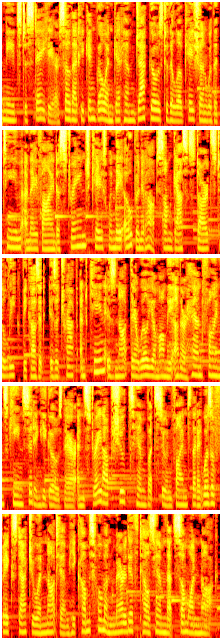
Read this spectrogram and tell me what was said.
needs to stay here so that he can go and get him. Jack goes to the location with a team and they find a strange case when they open it up. Some gas starts to leak because it is a trap and Keen is not there. William on the other hand finds Keen sitting. He goes there and straight up shoots him but soon finds that it was a fake statue and not him. He comes home and Meredith tells him that someone knock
